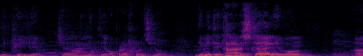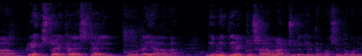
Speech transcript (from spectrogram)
মিডফিল্ডে সেখানে দিমিত্রি অপারেট করেছিল। দিমিত্রি খেলার স্টাইল এবং গ্রেগ স্টোরের খেলার স্টাইল পুরোটাই আলাদা। দিমিত্রি একটু সারা মাঠ জুড়ে খেলতে পছন্দ করে।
